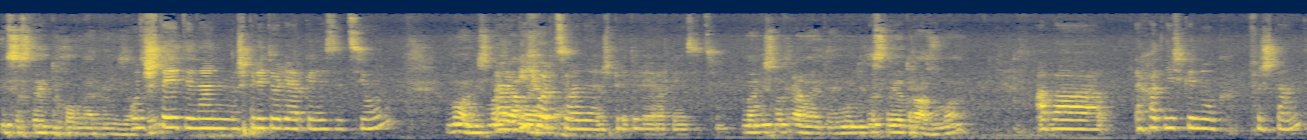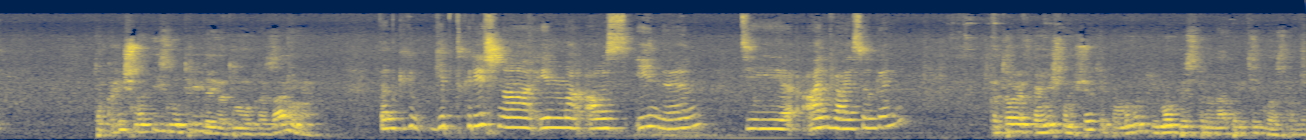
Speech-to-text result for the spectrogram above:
и состоит в духовной und организации, steht in einer spirituellen Organisation, но äh, несмотря, на gehört zu это, einer spirituellen Organisation, но несмотря на это ему не достает разума, aber er hat nicht genug Verstand, то Кришна изнутри дает ему указания, dann gi- gibt Krishna ihm aus ihnen die Anweisungen, которые в конечном счете помогут ему без труда прийти к Господу.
